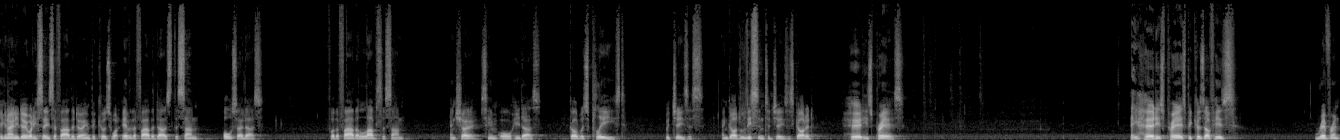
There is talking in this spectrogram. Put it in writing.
He can only do what he sees the father doing because whatever the father does, the son also does. For the father loves the son and shows him all he does. God was pleased with Jesus and God listened to Jesus. God had heard his prayers. He heard his prayers because of his reverent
